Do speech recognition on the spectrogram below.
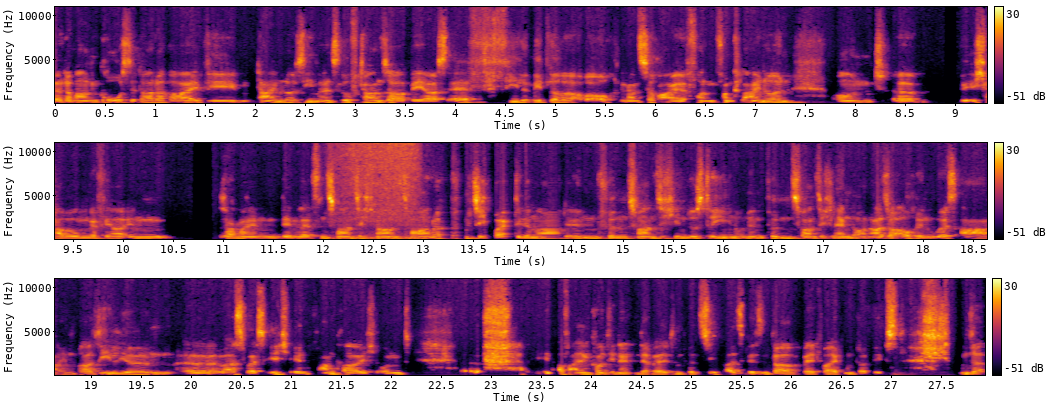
Äh, da waren große da dabei, wie Daimler, Siemens, Lufthansa, BASF, viele mittlere, aber auch eine ganze Reihe von, von kleineren. Und äh, ich habe ungefähr in sagen wir, in den letzten 20 Jahren 250 Projekte gemacht in 25 Industrien und in 25 Ländern. Also auch in USA, in Brasilien, äh, was weiß ich, in Frankreich und äh, auf allen Kontinenten der Welt im Prinzip. Also wir sind da weltweit unterwegs. Unser,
